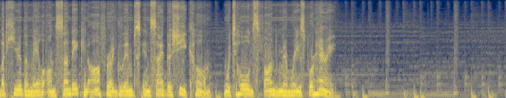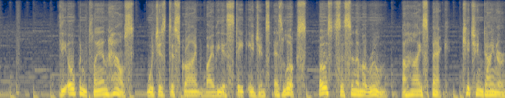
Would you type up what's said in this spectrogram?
but here the Mail on Sunday can offer a glimpse inside the chic home, which holds fond memories for Harry. The open-plan house, which is described by the estate agents as looks, boasts a cinema room, a high-spec kitchen diner,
